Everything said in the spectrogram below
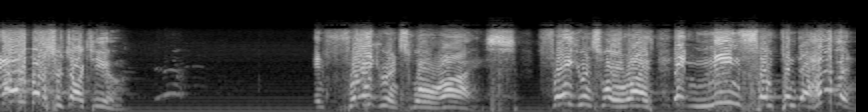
alabaster jar to you. And fragrance will rise. Fragrance will arise. It means something to heaven.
